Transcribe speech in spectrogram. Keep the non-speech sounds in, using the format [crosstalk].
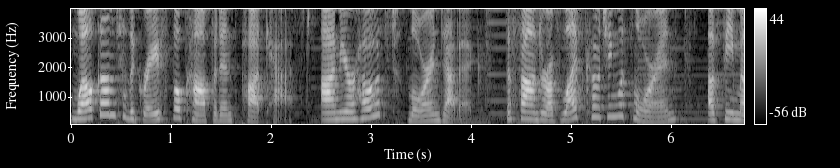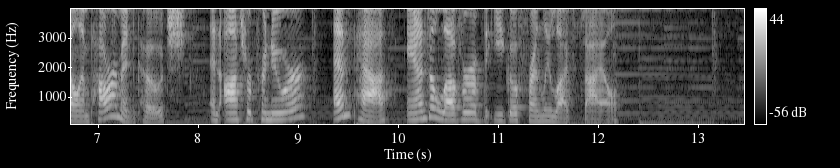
Welcome to the Graceful Confidence Podcast. I'm your host, Lauren Debick, the founder of Life Coaching with Lauren, a female empowerment coach, an entrepreneur, empath, and a lover of the eco friendly lifestyle.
